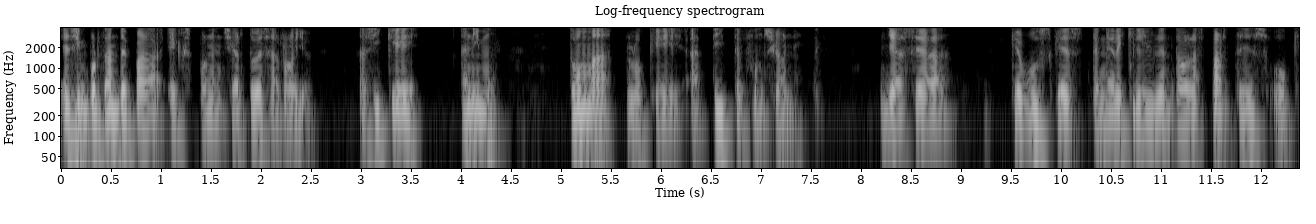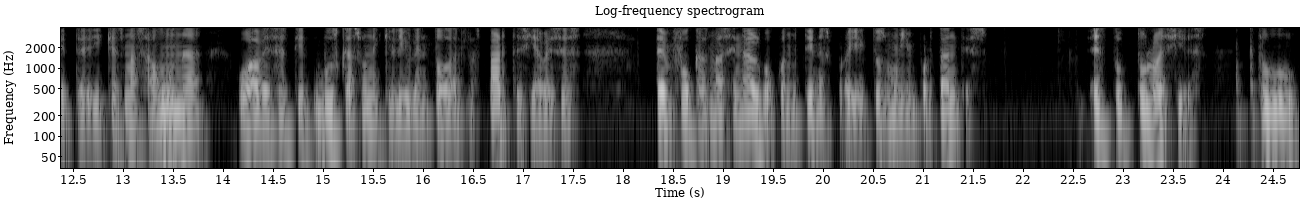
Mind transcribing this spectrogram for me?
es importante para exponenciar tu desarrollo. Así que ánimo, toma lo que a ti te funcione, ya sea que busques tener equilibrio en todas las partes o que te dediques más a una o a veces buscas un equilibrio en todas las partes y a veces te enfocas más en algo cuando tienes proyectos muy importantes. Esto tú lo decides. Tú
